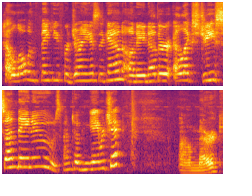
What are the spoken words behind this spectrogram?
Hello and thank you for joining us again on another LXG Sunday News. I'm Token Gamer Chick, Um, Merrick.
